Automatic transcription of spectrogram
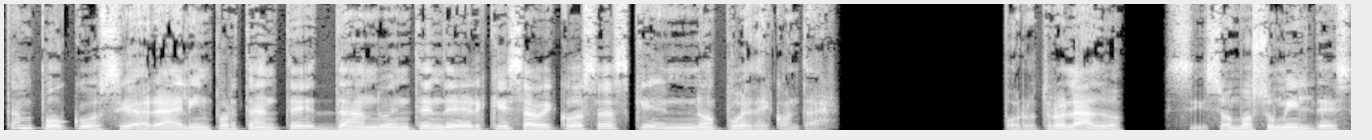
Tampoco se hará el importante dando a entender que sabe cosas que no puede contar. Por otro lado, si somos humildes,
